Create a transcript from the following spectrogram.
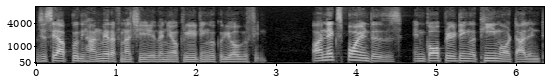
जिसे आपको ध्यान में रखना चाहिए when you are creating a choreography. Our next point is incorporating a theme or talent.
